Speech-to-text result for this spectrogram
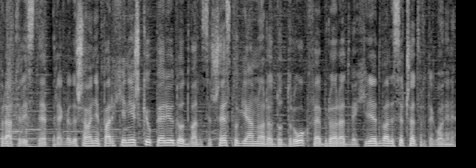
Pratili ste pregled dešavanja parhije Niške u periodu od 26. januara do 2. februara 2024. godine.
